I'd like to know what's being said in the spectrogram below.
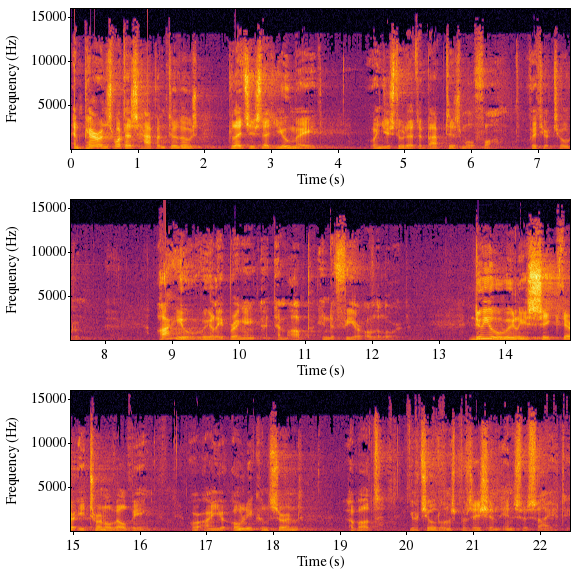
And parents, what has happened to those pledges that you made when you stood at the baptismal font with your children? Are you really bringing them up in the fear of the Lord? Do you really seek their eternal well being, or are you only concerned about your children's position in society?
